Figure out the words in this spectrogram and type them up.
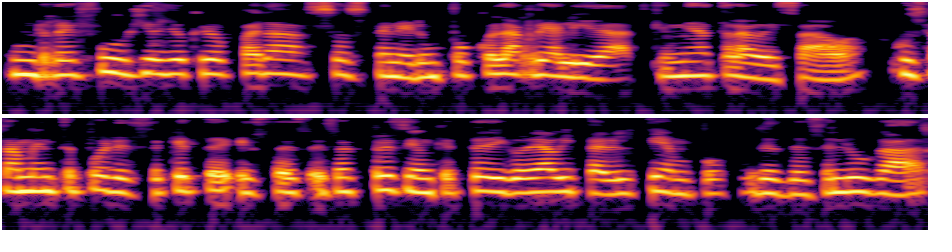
un refugio, yo creo, para sostener un poco la realidad que me atravesaba, justamente por ese que te, esa, esa expresión que te digo de habitar el tiempo desde ese lugar,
